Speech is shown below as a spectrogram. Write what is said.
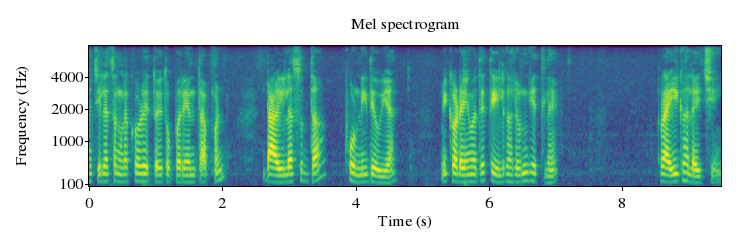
भाजीला चांगला कळ येतो आहे तोपर्यंत आपण डाळीलासुद्धा फोडणी देऊया. मी कढईमध्ये तेल घालून घेतलं आहे राई घालायची.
